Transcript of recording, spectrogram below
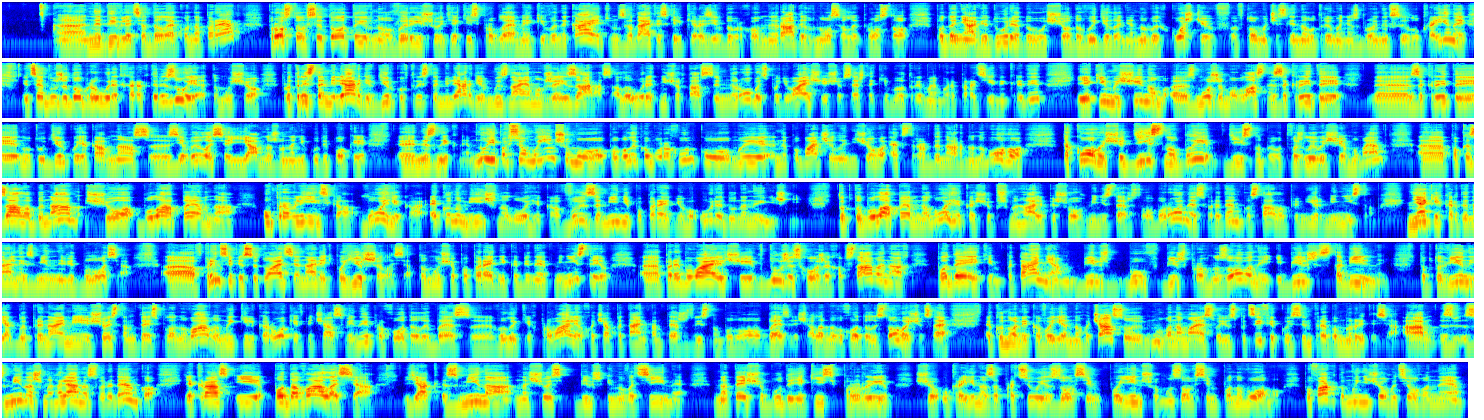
не дивляться далеко наперед, просто ситуативно вирішують якісь проблеми, які виникають. Ну, згадайте, скільки разів до Верховної Ради вносили просто подання від уряду щодо виділення нових коштів, в тому числі на утримання збройних сил України, і це дуже добре уряд характеризує, тому що про 300 мільярдів дірку в 300 мільярдів ми знаємо вже і зараз. Але уряд ні чорта з цим не робить, сподіваючись, що все ж таки ми отримаємо репараційний кредит, і якимось чином е, зможемо власне закрити е, закрити ну ту дірку, яка в нас е, з'явилася, і явно ж вона нікуди поки е, не зникне. Ну і по всьому іншому, по великому рахунку, ми не побачили нічого екстраординарно нового, такого, що дійсно би дійсно би, от важливий ще момент, е, показала би нам, що була певна управлінська логіка, економічна логіка в заміні попереднього уряду на нинішній. Тобто була певна логіка, щоб Шмигаль пішов в Міністерство оборони, а Свереденко стала прем'єр-міністром. Ніяких кардинальних змін не відбулося. Е, В принципі, ситуація навіть погіршилася, тому що попередній кабінет міністрів, е, перебуваючи в дуже схожих обставинах, по деяким питанням більш був більш прогнозований і більш стабільний. Тобто він, якби принаймні, щось там десь планував. і Ми кілька років під час війни проходили без е, великих провалів. Хоча питань там теж, звісно, було безліч. Але ми виходили з того, що це економіка воєнного часу. Ну вона має свою специфіку, і з цим треба миритися. А зміна Шмигаля на Свериденко якраз і подавалася як зміна на щось більш інноваційне, на те, що буде якийсь прорив, що Україна запрацює зовсім по-іншому, зовсім по-новому. По факту, ми нічого цього не.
